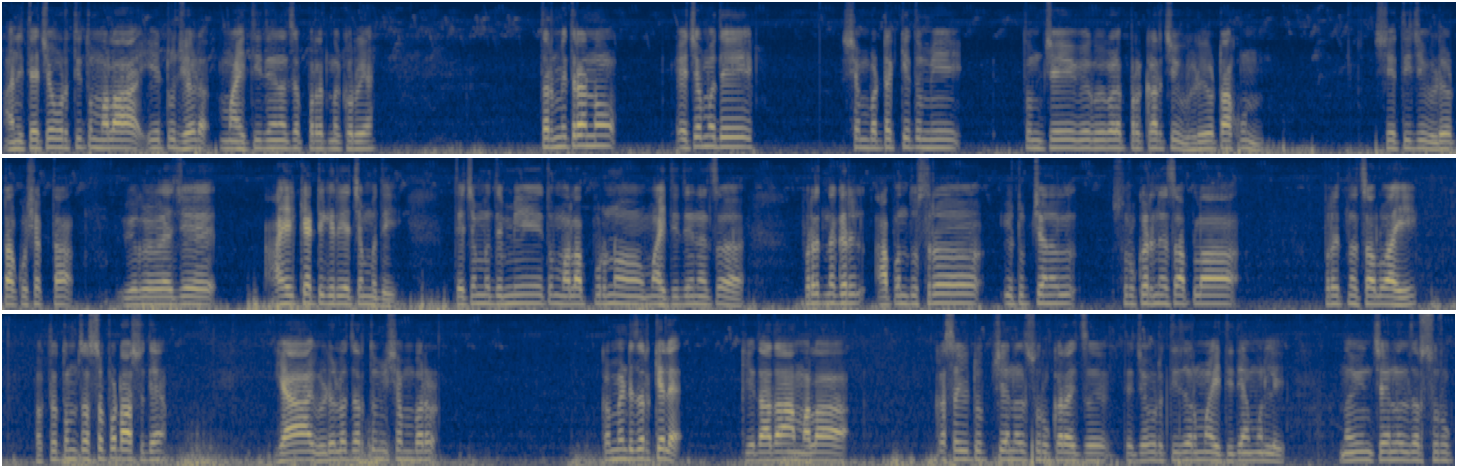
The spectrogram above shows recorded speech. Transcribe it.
आणि त्याच्यावरती तुम्हाला ए टू झेड माहिती देण्याचा प्रयत्न करूया. तर मित्रांनो याच्यामध्ये शंभर टक्के तुम्ही तुमचे वेगवेगळ्या प्रकारचे व्हिडिओ टाकून शेतीचे व्हिडिओ टाकू शकता. वेगवेगळ्या जे आहे कॅटेगरी याच्यामध्ये त्याच्यामध्ये मी तुम्हाला पूर्ण माहिती देण्याचा प्रयत्न करेल आपण दुसरं यूट्यूब चॅनल सुरू करण्याचा आपला प्रयत्न चालू आहे. फक्त तुमचा सपोर्ट असू द्या. ह्या व्हिडिओला जर तुम्ही शंभर कमेंट जर केल्या की दादा आम्हाला कसं यूट्यूब चॅनल सुरू करायचं त्याच्यावरती जर माहिती द्या म्हणले नवीन चॅनल जर सुरू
